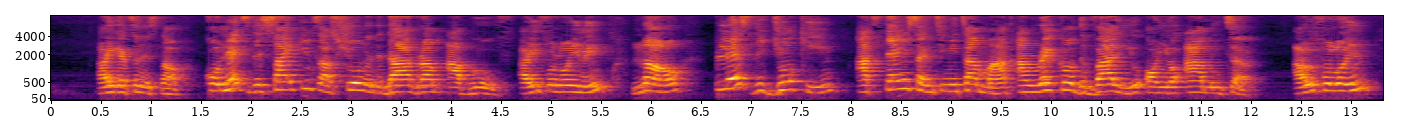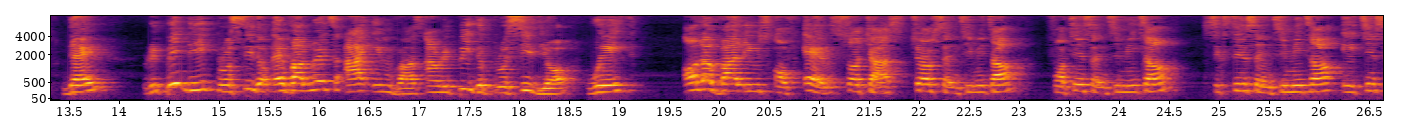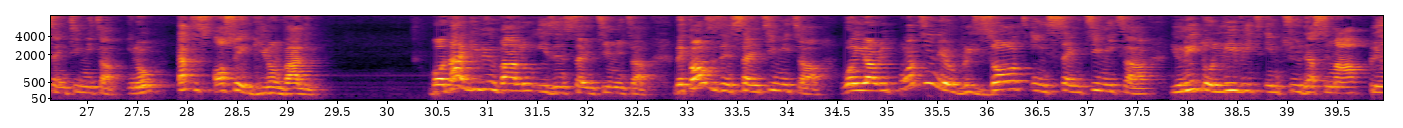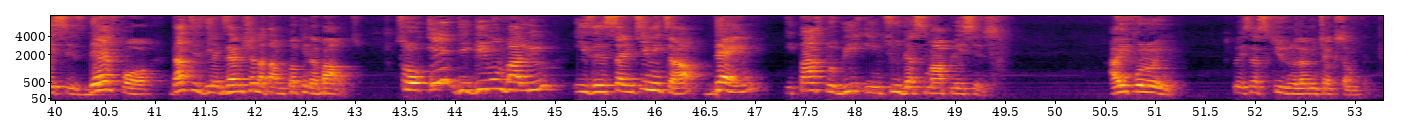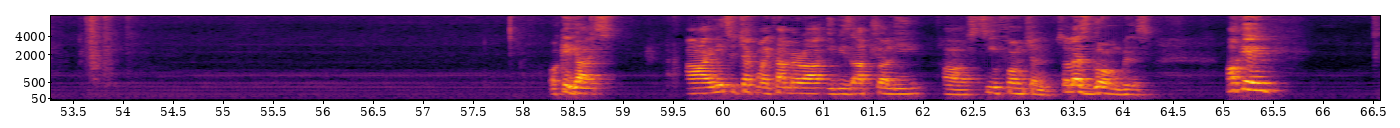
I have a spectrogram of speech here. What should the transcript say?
Are you getting this now? Connect the circuits as shown in the diagram above. Are you following me? Now, place the jockey at 10 centimeter mark and record the value on your ammeter. Are you following? Then repeat the procedure, evaluate I inverse and repeat the procedure with other values of L such as 12 centimeter, 14 centimeter, 16 centimeter, 18 centimeter. You know, that is also a given value. But that given value is in centimeter. Because it's in centimeter, when you are reporting a result in centimeter, you need to leave it in two decimal places. Therefore, that is the exemption that I'm talking about. So if the given value is in centimeter, then it has to be in two decimal places. Are you following? Please excuse me, let me check something. Okay guys, I need to check my camera if it's actually uh, still functioning. So let's go on with this. Okay,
